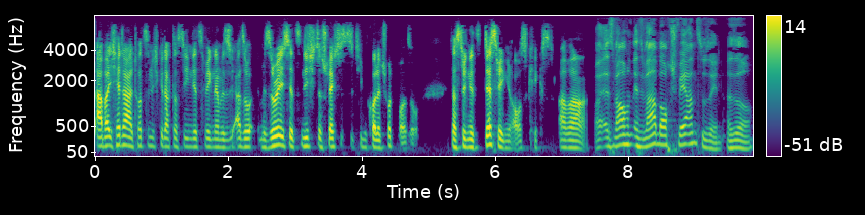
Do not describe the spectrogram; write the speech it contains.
aber ich hätte halt trotzdem nicht gedacht, dass du ihn jetzt wegen der Missouri, also Missouri ist jetzt nicht das schlechteste Team College Football so, dass du ihn jetzt deswegen rauskickst. Aber Es war auch, es war aber auch schwer anzusehen. Also,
